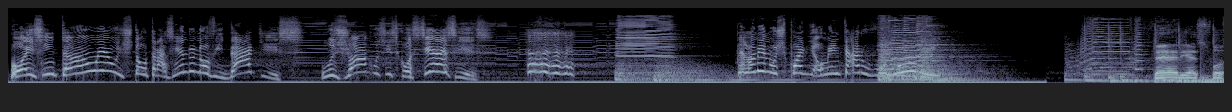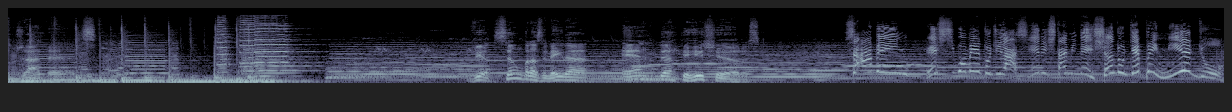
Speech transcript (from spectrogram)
Pois então eu estou trazendo novidades. Os Jogos Escoceses. Pelo menos pode aumentar o volume. Férias forjadas. Versão brasileira Herbert Richards. Sabem, esse momento de lazer está me deixando deprimido.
